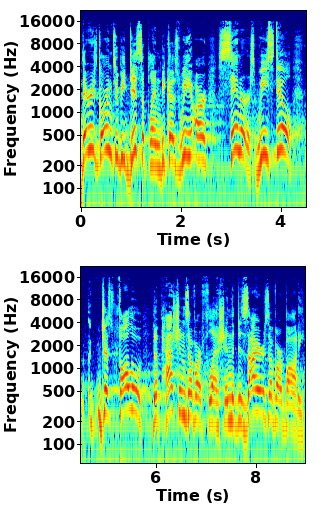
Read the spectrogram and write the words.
there is going to be discipline because we are sinners. We still just follow the passions of our flesh and the desires of our body.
